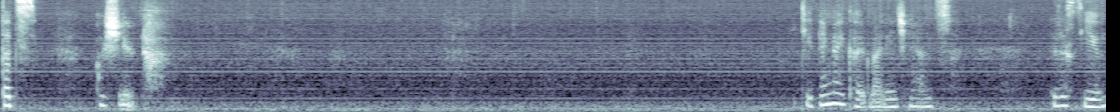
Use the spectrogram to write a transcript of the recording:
That's. Oh shoot. Do you think I could by any chance? Is this you?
